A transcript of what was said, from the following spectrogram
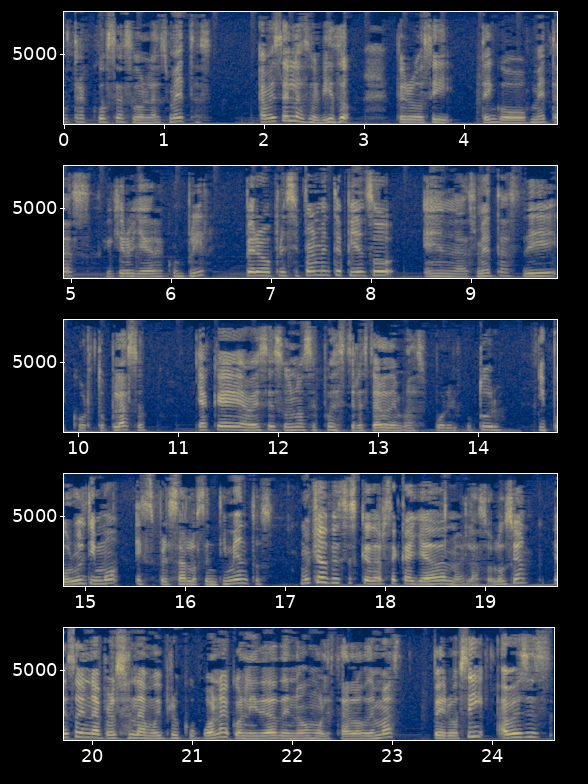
Otra cosa son las metas. A veces las olvido, pero sí, tengo metas que quiero llegar a cumplir, pero principalmente pienso en las metas de corto plazo, ya que a veces uno se puede estresar de más por el futuro. Y por último, expresar los sentimientos. Muchas veces quedarse callada no es la solución. Yo soy una persona muy preocupona con la idea de no molestar a los demás, Pero sí, a veces,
